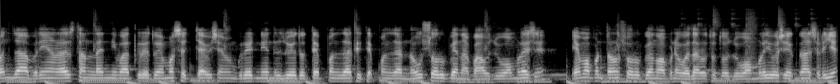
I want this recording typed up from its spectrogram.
પંજાબ હરિયાણા રાજસ્થાન લાઇનની વાત કરીએ તો એમાં સત્યાવીસ એમએમ ગ્રેડની અંદર જોઈએ તો ત્રેપન હજારથી ત્રેપન હજાર નવસો રૂપિયાના ભાવ જોવા મળે છે. એમાં પણ ત્રણસો રૂપિયાનો આપણે વધારો થતો જોવા મળ્યો છે. એક ગાંસડીએ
